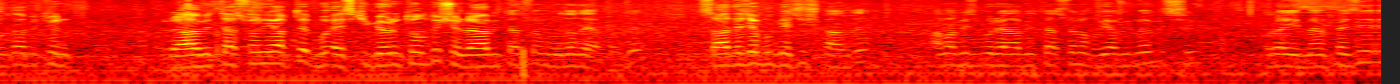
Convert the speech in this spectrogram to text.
Burada bütün rehabilitasyonu yaptı. Bu eski görüntü olduğu için rehabilitasyon burada da yapıldı. Sadece bu geçiş kaldı. Ama biz bu rehabilitasyona uyabilmemiz için burayı menfezi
